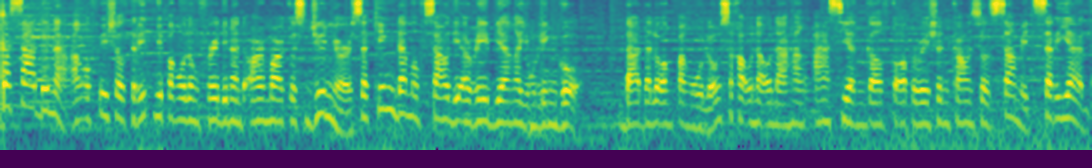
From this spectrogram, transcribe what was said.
Kasado na ang official trip ni Pangulong Ferdinand R. Marcos Jr. sa Kingdom of Saudi Arabia ngayong linggo. Dadalo ang Pangulo sa kauna-unahang ASEAN Gulf Cooperation Council Summit sa Riyadh,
